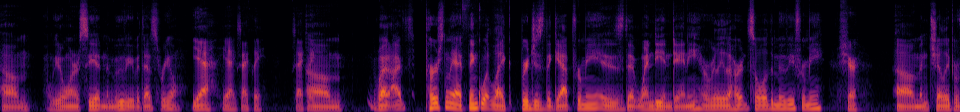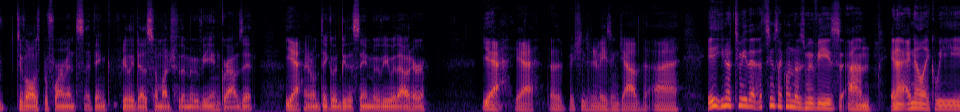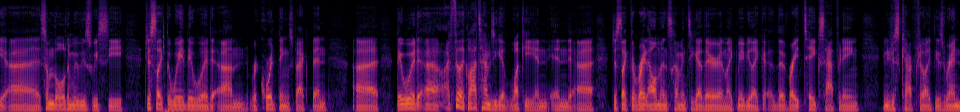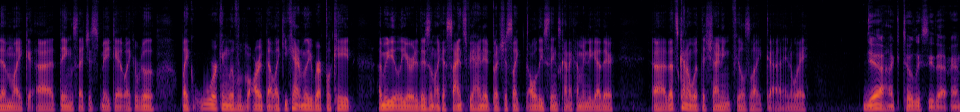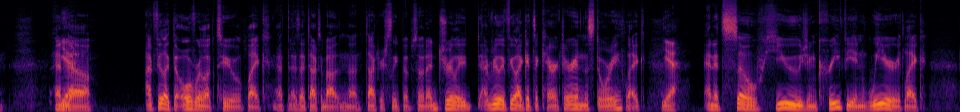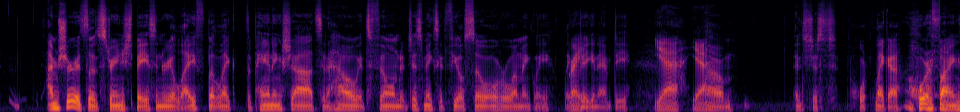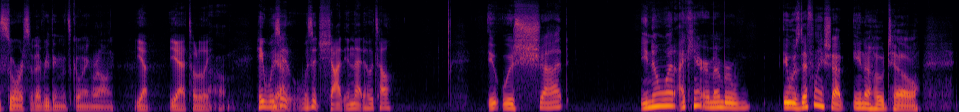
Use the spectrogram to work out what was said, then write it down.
Um we don't want to see it in a movie, but that's real. yeah, yeah, exactly, exactly. Um but I personally I think what like bridges the gap for me is that Wendy and Danny are really the heart and soul of the movie for me. sure. Um, and Shelley Duvall's performance, I think, really does so much for the movie and grounds it. Yeah, I don't think it would be the same movie without her. Yeah, yeah, she did an amazing job. Uh, it, you know, to me, that, that seems like one of those movies. Um, and I, I know, like we, uh, some of the older movies we see, just like the way they would um, record things back then. Uh, they would. Uh, I feel like a lot of times you get lucky, and and uh, just like the right elements coming together, and like maybe like the right takes happening, and you just capture like these random like uh, things that just make it like a real like working level of art that like you can't really replicate immediately or there isn't like a science behind it but just like all these things kind of coming together uh, that's kind of what the shining feels like uh, in a way Yeah, I could totally see that, man. And Yeah. uh, I feel like the Overlook too, like at- as I talked about in the Doctor Sleep episode, I really, I really feel like it's a character in the story, like, yeah and it's so huge and creepy and weird. Like, I'm sure it's a strange space in real life, but like the panning shots and how it's filmed, it just makes it feel so overwhelmingly like Right. big and empty. Yeah yeah Um, it's just hor- like a horrifying source of everything that's going wrong. Yeah, yeah totally hey was yeah. it was it shot in that hotel It was shot. You know what? I can't remember. It was definitely shot in a hotel,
